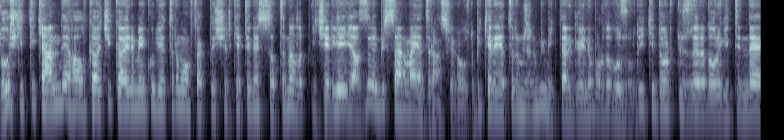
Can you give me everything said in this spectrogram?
Doğuş gitti kendi halka açık gayrimenkul yatırım ortaklığı şirketine satın alıp içeriye yazdı ve bir sermaye transferi oldu. Bir kere yatırımcının bir miktar güveni burada bozuldu. 2-400'lere doğru gittiğinde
